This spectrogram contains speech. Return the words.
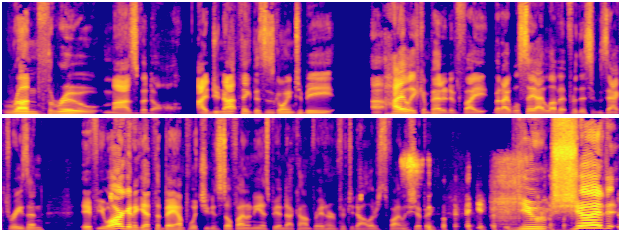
run through Masvidal. I do not think this is going to be a highly competitive fight, but I will say I love it for this exact reason. If you are going to get the BAMF, which you can still find on ESPN.com for $850, finally shipping, you should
